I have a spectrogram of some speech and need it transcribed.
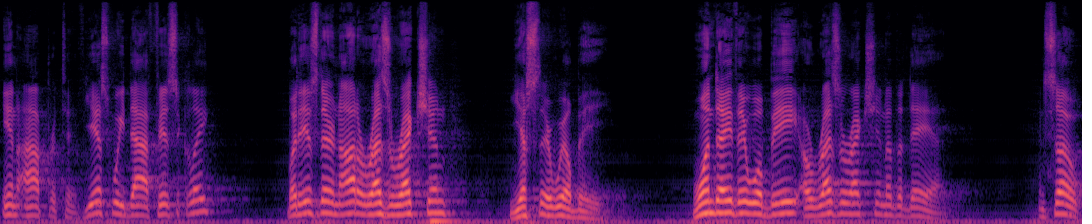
inoperative. Yes, we die physically, but is there not a resurrection? Yes, there will be. One day there will be a resurrection of the dead. And so,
